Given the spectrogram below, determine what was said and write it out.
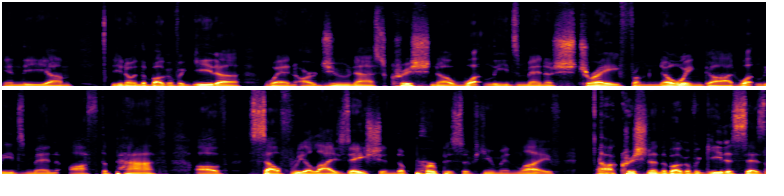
in the um, you know, in the Bhagavad Gita, when Arjuna asks Krishna, what leads men astray from knowing God? What leads men off the path of self realization, the purpose of human life? Uh, Krishna in the Bhagavad Gita says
